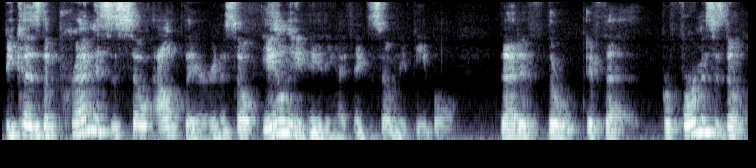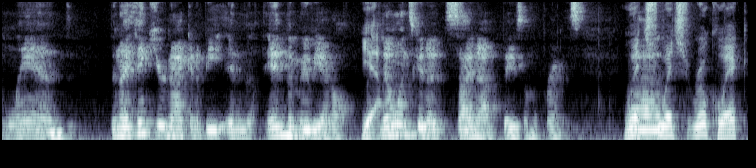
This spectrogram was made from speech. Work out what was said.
because the premise is so out there and is so alienating. I think to so many people that if the if the performances don't land, then I think you're not going to be in the, in the movie at all. Yeah. no one's going to sign up based on the premise. Which, Uh, which, real quick,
